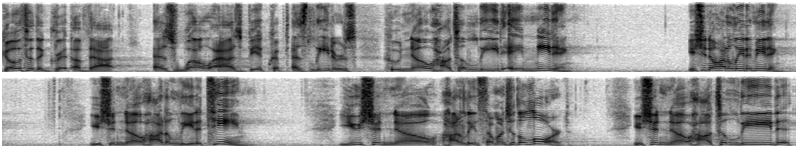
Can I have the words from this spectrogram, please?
go through the grit of that, as well as be equipped as leaders who know how to lead a meeting. You should know how to lead a meeting. You should know how to lead a team. You should know how to lead someone to the Lord. You should know how to lead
